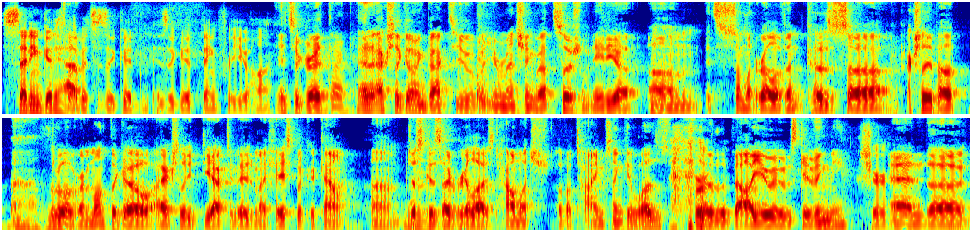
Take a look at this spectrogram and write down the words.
Setting good habits is a good is a good thing for you, huh? It's a great thing. And actually, going back to what you're mentioning about social media, um, it's somewhat relevant because uh, actually, about uh, a little over a month ago, I actually deactivated my Facebook account um, just because I realized how much of a time sink it was for the value it was giving me. Sure. And uh,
